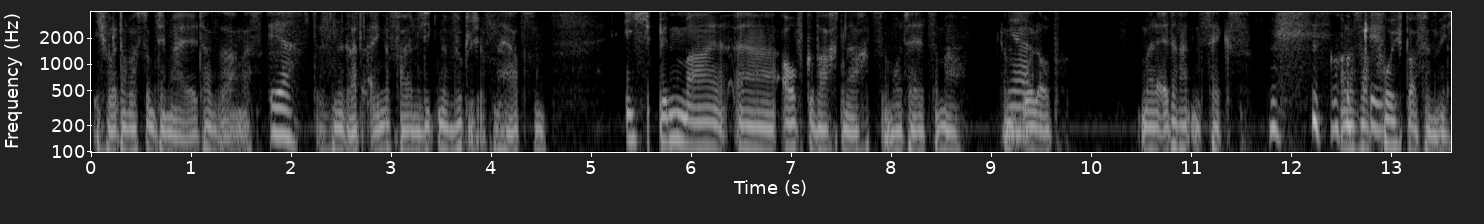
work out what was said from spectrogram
Ich wollte noch was zum Thema Eltern sagen. Das, ja. das ist mir gerade eingefallen, liegt mir wirklich auf dem Herzen. Ich bin mal äh, aufgewacht nachts im Hotelzimmer im ja. Urlaub. Meine Eltern hatten Sex. Und das okay. war furchtbar für mich.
